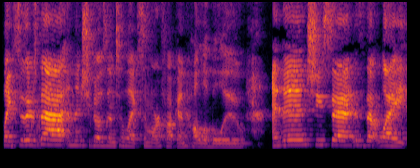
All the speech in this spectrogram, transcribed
like, so there's that, and then she goes into like some more fucking hullabaloo, and then she says that like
